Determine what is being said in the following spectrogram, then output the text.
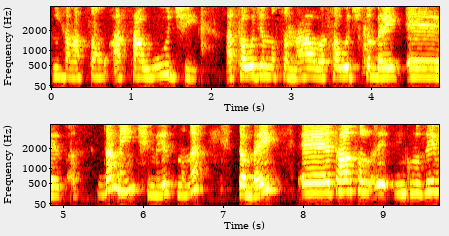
em relação à saúde, a saúde emocional, a saúde também é, da mente mesmo, né? Também. É, tava falando, é, inclusive,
